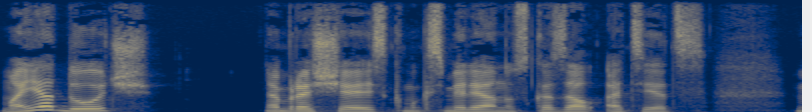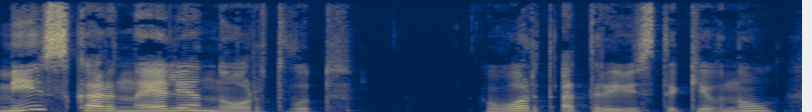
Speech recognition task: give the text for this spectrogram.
«Моя дочь», — обращаясь к Максимилиану, сказал отец, — «мисс Корнелия Нортвуд». Уорд отрывисто кивнул —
